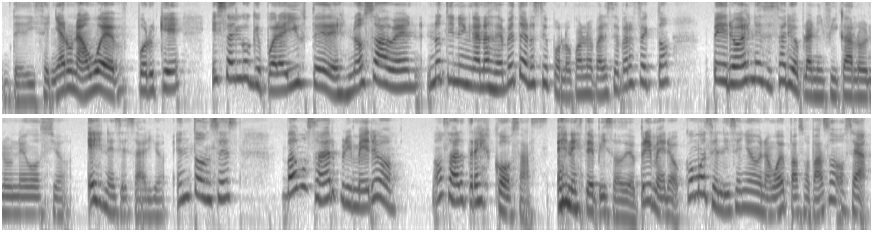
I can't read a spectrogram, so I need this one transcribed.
de diseñar una web, porque es algo que por ahí ustedes no saben, no tienen ganas de meterse, por lo cual me parece perfecto, pero es necesario planificarlo en un negocio, es necesario. Entonces, vamos a ver primero, vamos a ver tres cosas en este episodio. Primero, ¿cómo es el diseño de una web paso a paso? O sea,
